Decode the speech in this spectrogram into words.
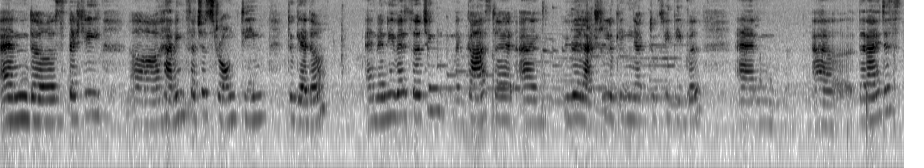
and uh, especially uh, having such a strong team together. And when we were searching the cast, I, I, we were actually looking at two, three people, and uh, then I just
